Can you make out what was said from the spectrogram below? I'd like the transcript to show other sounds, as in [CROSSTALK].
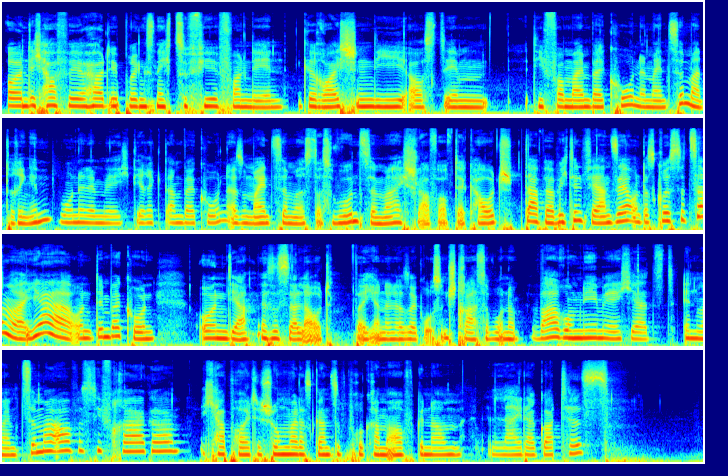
Und ich hoffe, ihr hört übrigens nicht zu viel von den Geräuschen, die aus dem, die von meinem Balkon in mein Zimmer dringen. Ich wohne nämlich direkt am Balkon. Also mein Zimmer ist das Wohnzimmer. Ich schlafe auf der Couch. Dafür habe ich den Fernseher und das größte Zimmer. Ja, und den Balkon. Und ja, es ist sehr laut, weil ich an einer sehr großen Straße wohne. Warum nehme ich jetzt in meinem Zimmer auf, ist die Frage. Ich habe heute schon mal das ganze Programm aufgenommen. Leider Gottes.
